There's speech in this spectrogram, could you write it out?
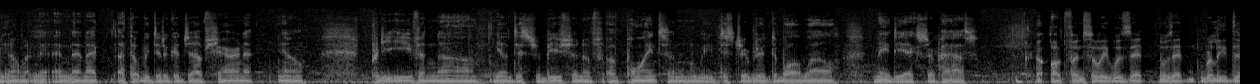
you know, and, and then I, I thought we did a good job sharing it. You know, pretty even, uh, you know, distribution of, of points, and we distributed the ball well, made the extra pass. Offensively, was that was that really the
